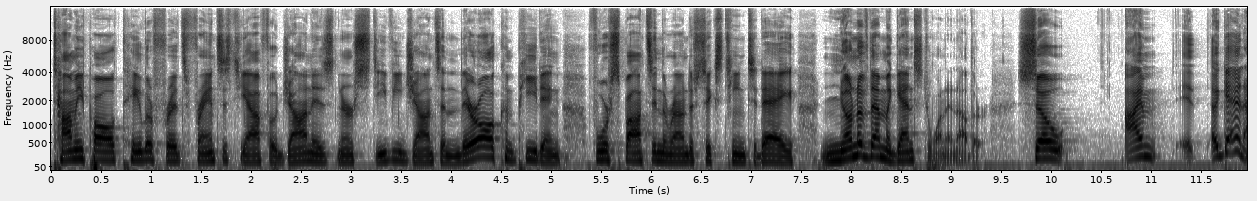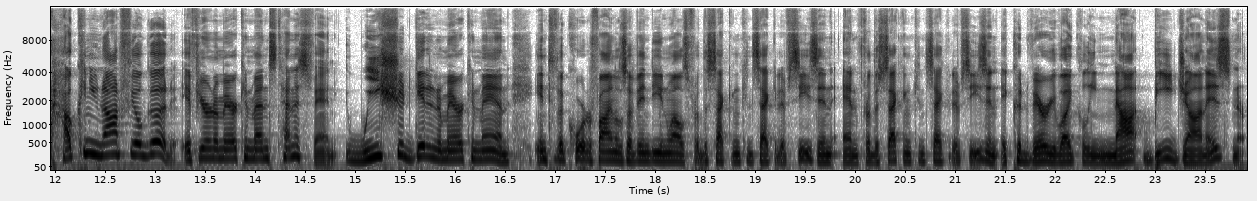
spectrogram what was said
Tommy Paul, Taylor Fritz, Francis Tiafoe, John Isner, Stevie Johnson, they're all competing for spots in the round of 16 today, none of them against one another. So I'm again, how can you not feel good if you're an American men's tennis fan? We should get an American man into the quarterfinals of Indian Wells for the second consecutive season, and for the second consecutive season, it could very likely not be John Isner.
